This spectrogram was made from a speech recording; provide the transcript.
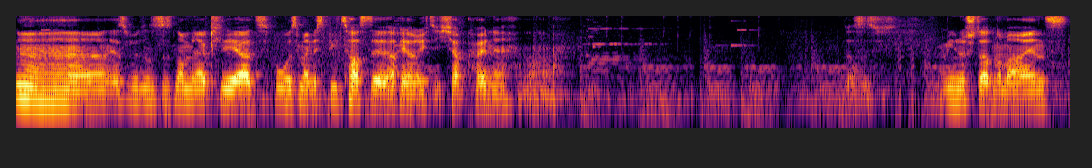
Äh, jetzt wird uns das nochmal erklärt. Wo ist meine Speed-Taste? Ach ja, richtig, ich habe keine. Ah. Das ist Minusstart Nummer 1.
